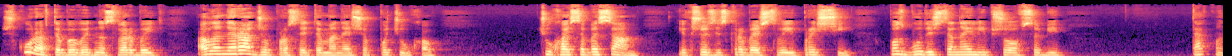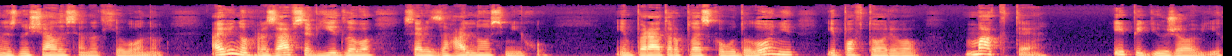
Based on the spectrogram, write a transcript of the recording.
Шкура в тебе, видно, свербить, але не раджу просити мене, щоб почухав. Чухай себе сам, якщо зіскребеш свої прищі, позбудешся найліпшого в собі. Так вони знущалися над Хілоном, а він огризався в'їдливо серед загального сміху. Імператор плескав у долоні і повторював Макте, і під'южував їх.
